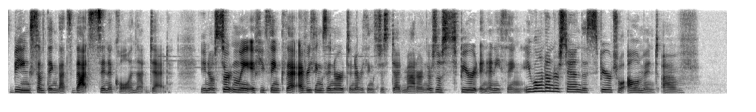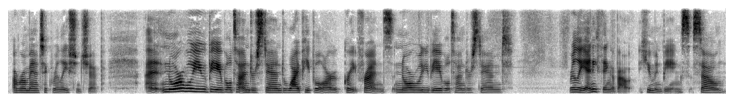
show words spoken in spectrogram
being something that's that cynical and that dead. You know, certainly if you think that everything's inert and everything's just dead matter and there's no spirit in anything, you won't understand the spiritual element of a romantic relationship. Uh, nor will you be able to understand why people are great friends, nor will you be able to understand really anything about human beings. So,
